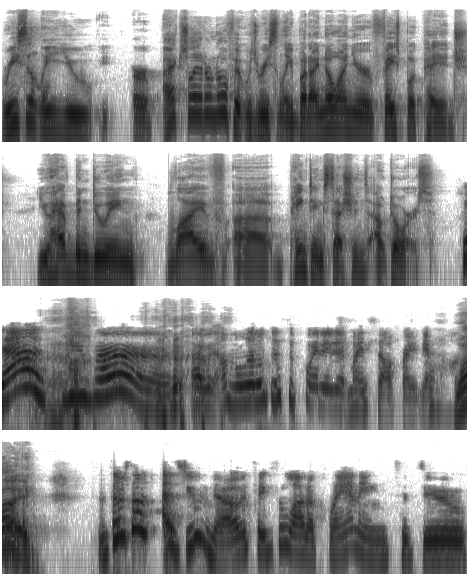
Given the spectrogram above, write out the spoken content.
Recently, you, or actually, I don't know if it was recently, but I know on your Facebook page, you have been doing live uh, painting sessions outdoors. Yes, we were. I, I'm a little disappointed at myself right now. Why? There's a, as you know, it takes a lot of planning to do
